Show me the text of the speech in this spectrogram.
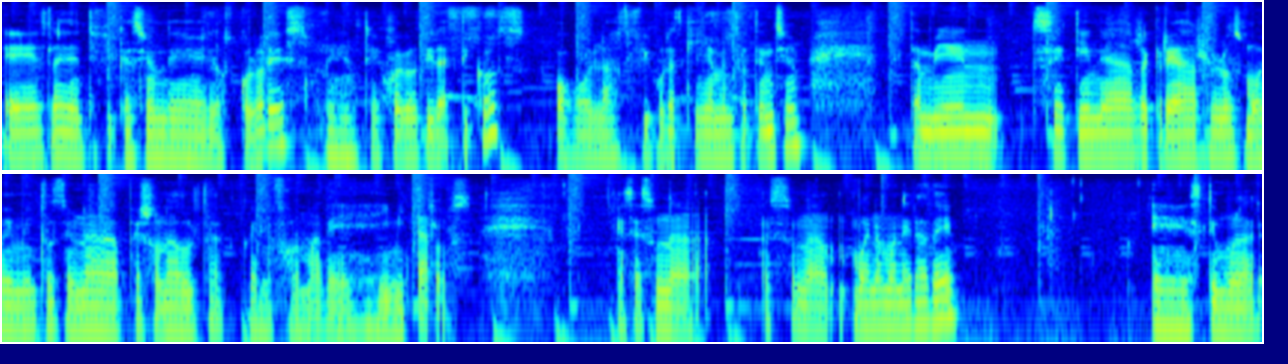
es la identificación de los colores mediante juegos didácticos o las figuras que llamen su atención también se tiende a recrear los movimientos de una persona adulta en forma de imitarlos esa es una es una buena manera de eh, estimular,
